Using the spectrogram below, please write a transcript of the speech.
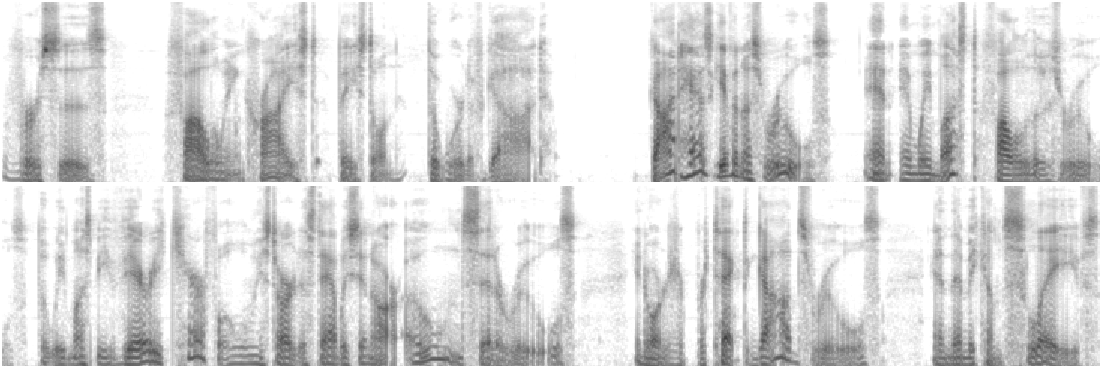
versus following Christ based on the Word of God. God has given us rules, and, and we must follow those rules, but we must be very careful when we start establishing our own set of rules in order to protect God's rules and then become slaves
